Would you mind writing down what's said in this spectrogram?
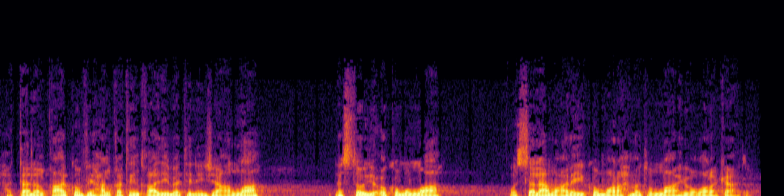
حتى نلقاكم في حلقة قادمة إن شاء الله. نستودعكم الله. والسلام عليكم ورحمة الله وبركاته.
